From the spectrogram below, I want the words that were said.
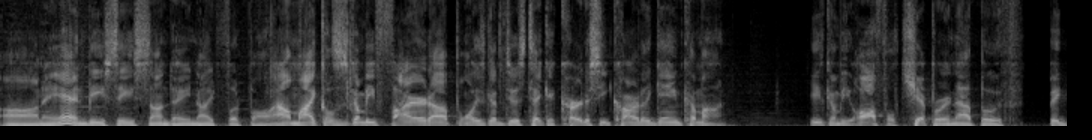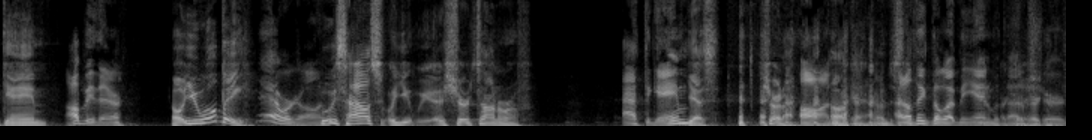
on NBC Sunday Night Football. Al Michaels is going to be fired up. All he's going to do is take a courtesy car to the game. Come on. He's going to be awful chipper in that booth. Big game. I'll be there. Oh, you will be? Yeah, we're going. Whose house? Are you, uh, shirts on or off? At the game? Yes. Shirt on. on. Oh, okay. I don't think they'll let me in without okay, a shirt.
